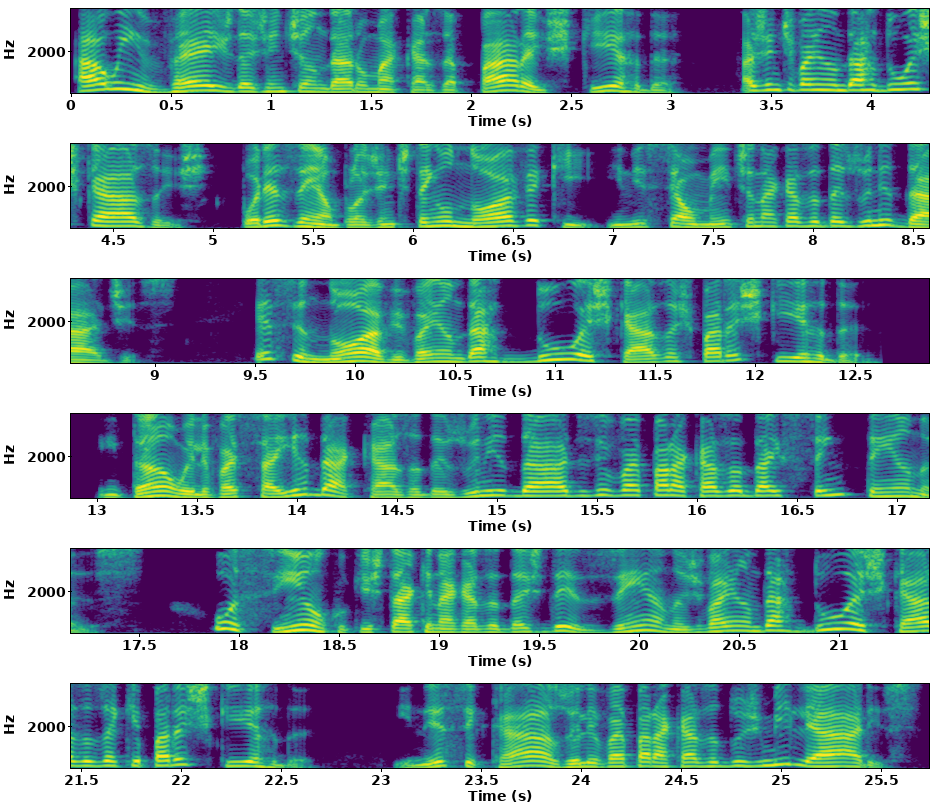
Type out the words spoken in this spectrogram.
ao invés da gente andar uma casa para a esquerda, a gente vai andar duas casas. Por exemplo, a gente tem o 9 aqui, inicialmente na casa das unidades. Esse 9 vai andar duas casas para a esquerda. Então, ele vai sair da casa das unidades e vai para a casa das centenas. O 5, que está aqui na casa das dezenas, vai andar duas casas aqui para a esquerda. E, nesse caso, ele vai para a casa dos milhares.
